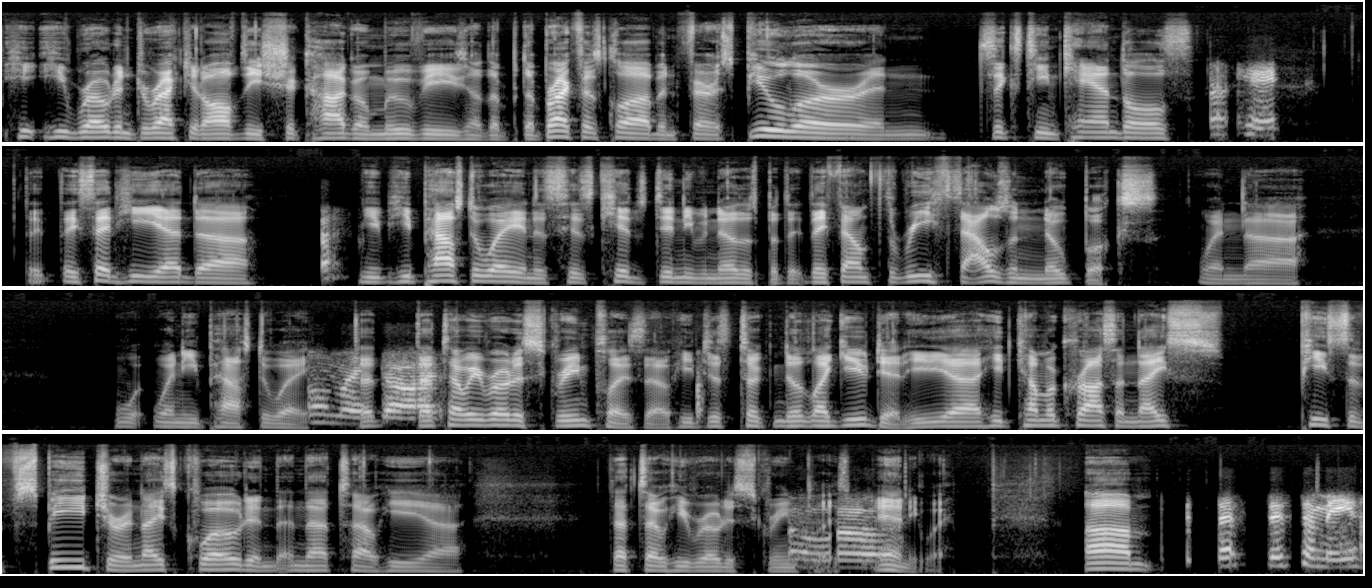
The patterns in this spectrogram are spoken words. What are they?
he he wrote and directed all of these Chicago movies, you know, the the Breakfast Club and Ferris Bueller and Sixteen Candles. Okay. They, they said he had uh, he he passed away, and his his kids didn't even know this, but they, they found three thousand notebooks when uh, w- when he passed away. Oh my That- God. That's how he wrote his screenplays, though. He just took like you did. He uh, he'd come across a nice piece of speech or a nice quote, and, and that's how he uh, that's how he wrote his screenplays. wow. Anyway, um, That's that's amazing.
